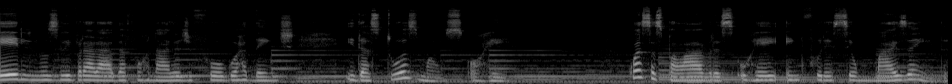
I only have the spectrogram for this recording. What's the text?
ele nos livrará da fornalha de fogo ardente e das tuas mãos, ó Rei. Com essas palavras, o rei enfureceu mais ainda.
